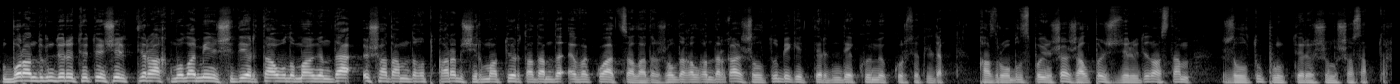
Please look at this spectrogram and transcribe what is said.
Боранды күндері төтеншеліктер Ақмола мен Шідерті ауылы маңында үш адамды құтқарып 24 адамды эвакуациялады. Жолда қалғандарға жылыту бекеттерінде көмек көрсетілді. Қазір облыс бойынша жалпы 150-ден астам жылыту пункттері жұмыс жасап тұр.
